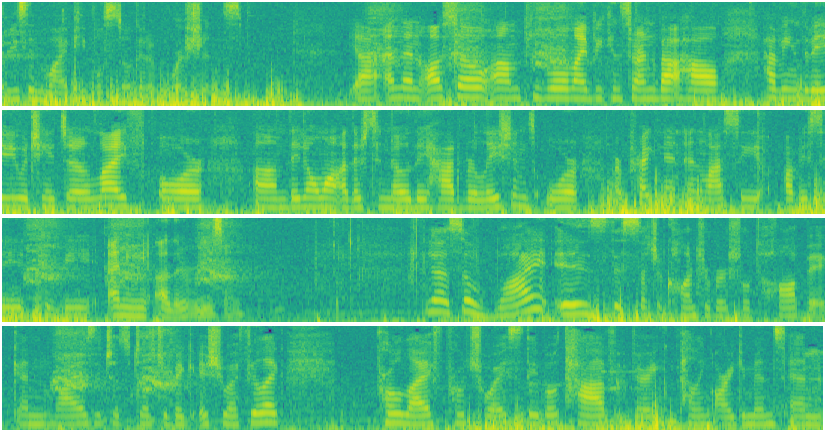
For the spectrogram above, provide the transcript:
reason why people still get abortions. Yeah, and then also um, people might be concerned about how having the baby would change their life, or um, they don't want others to know they had relations or are pregnant. And lastly, obviously, it could be any other reason. Yeah, so why is this such a controversial topic and why is it just such a big issue? I feel like pro life, pro choice, they both have very compelling arguments and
